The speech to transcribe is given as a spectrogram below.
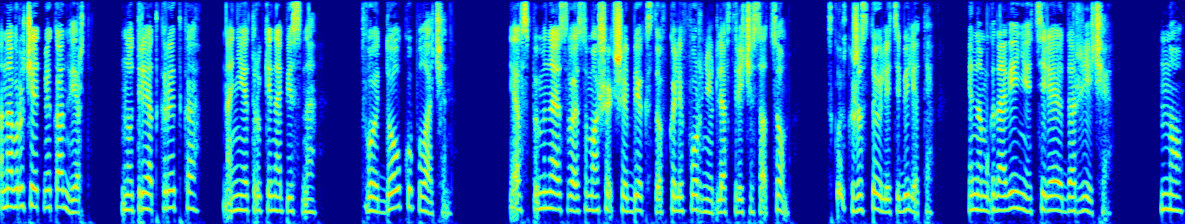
Она вручает мне конверт. Внутри открытка, на ней от руки написано «Твой долг уплачен». Я вспоминаю свое сумасшедшее бегство в Калифорнию для встречи с отцом. Сколько же стоили эти билеты? И на мгновение теряю дар речи. «Но»,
